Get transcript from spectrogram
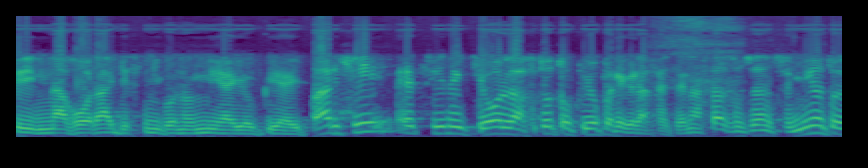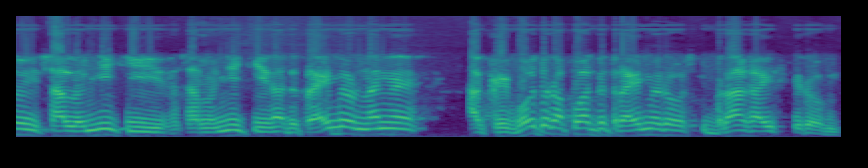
στην αγορά και στην οικονομία η οποία υπάρχει, έτσι είναι και όλο αυτό το οποίο περιγράφεται. Να φτάσουμε σε ένα σημείο το η Θεσσαλονίκη, η Θεσσαλονίκη ένα τετραήμερο να είναι ακριβότερο από ένα τετραήμερο στην Πράγα ή στη Ρώμη.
